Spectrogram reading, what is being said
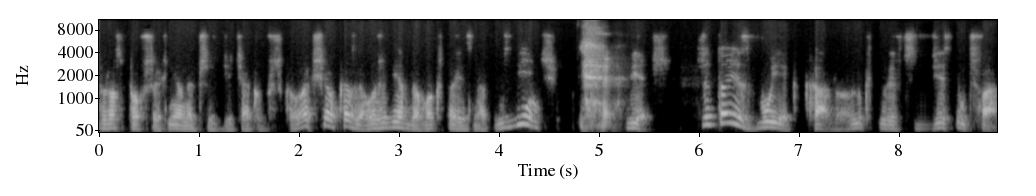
rozpowszechnione przez dzieciaków w szkołach, się okazało, że wiadomo, kto jest na tym zdjęciu. Wiesz, że to jest wujek Karol, który w 34,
